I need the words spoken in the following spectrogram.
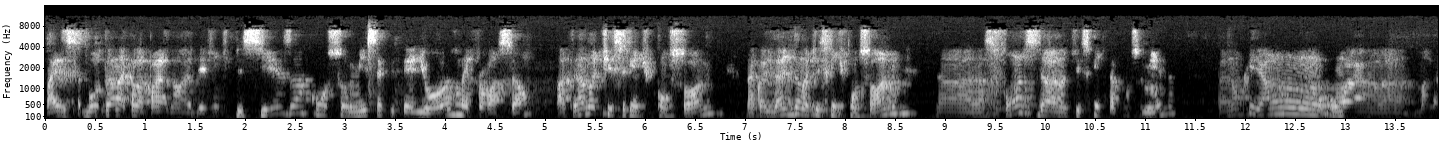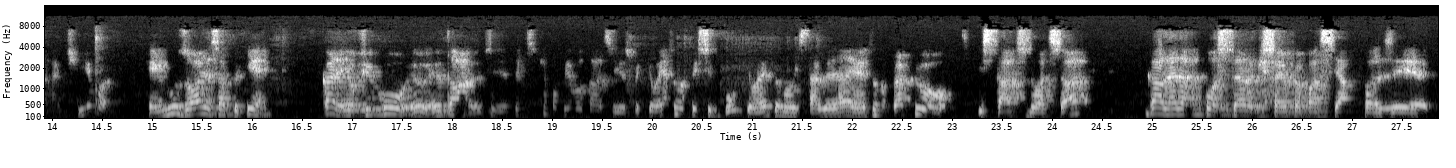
Mas voltando àquela parada lá de a gente precisa consumir ser criterioso na informação, até na notícia que a gente consome, na qualidade da notícia que a gente consome, na, nas fontes da notícia que a gente está consumindo, para não criar um, uma, uma narrativa que é ilusória, sabe por quê? Cara, eu fico. Eu, eu tava. Eu tenho sentido um voltar a isso, porque eu entro no Facebook, eu entro no Instagram, eu entro no próprio status do WhatsApp, galera postando que saiu para passear, fazer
